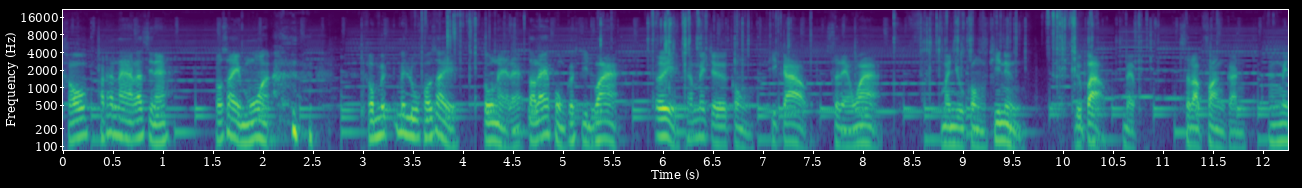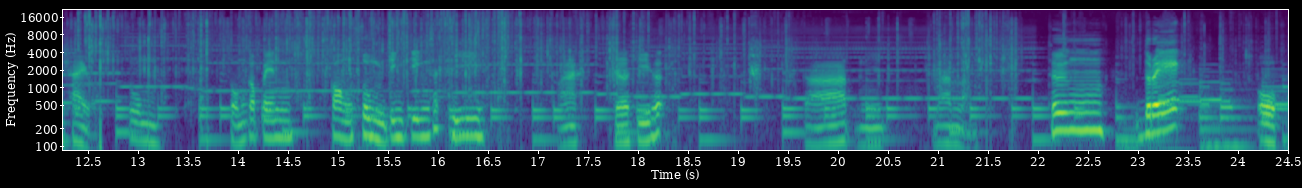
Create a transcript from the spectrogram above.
เขาพัฒนาแล้วสินะเขาใส่มั่วเขเขาไม่ไม่รู้เขาใส่ตรงไหนแล้ว ตอนแรกผมก็คิดว่า เอ้ย ถ้าไม่เจอกล่องที่ 9 แสดงว่ามันอยู่กล่องที่ 1 หรือเปล่าแบบ สลับฝั่งกันนั่งไม่ใช่หรอซุ่มสมก็เป็นกล่องสุ่มจริง ๆ สักที มาเจอทีเถอะการ์ดอันนี้ด้านหลังถึงเดรกโอ้โห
